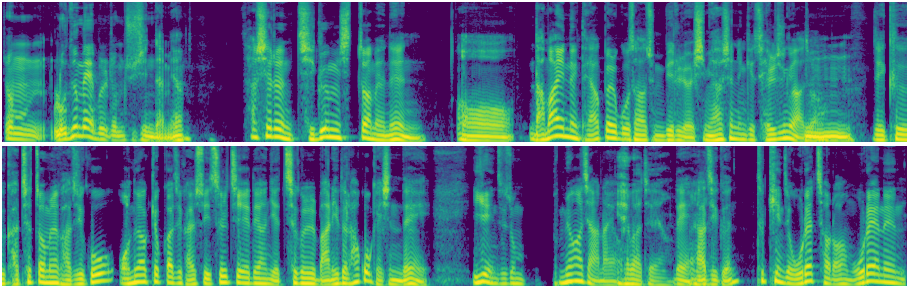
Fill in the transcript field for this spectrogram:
좀 로드맵을 좀 주신다면 사실은 지금 시점에는 어 남아 있는 대학별 고사 준비를 열심히 하시는 게 제일 중요하죠. 음. 이제 그 가채점을 가지고 어느 학교까지 갈 수 있을지에 대한 예측을 많이들 하고 계신데 이게 이제 좀 분명하지 않아요. 예, 맞아요. 네, 아직은 특히 이제 올해처럼 올해는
